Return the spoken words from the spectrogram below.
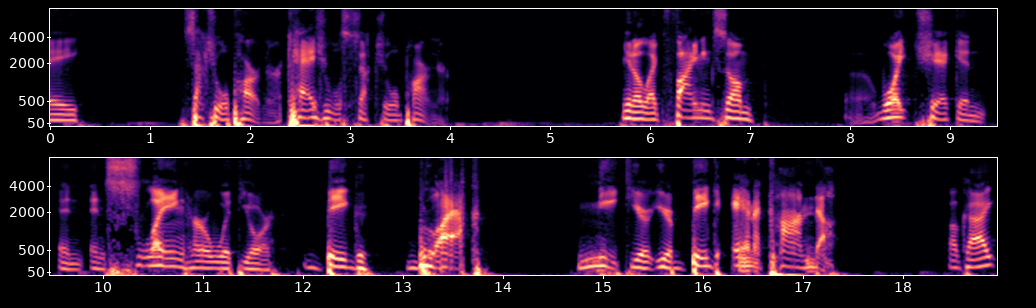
a sexual partner, a casual sexual partner. You know, like finding some uh, white chick and, and, and slaying her with your big black meat, your, your big anaconda. Okay?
